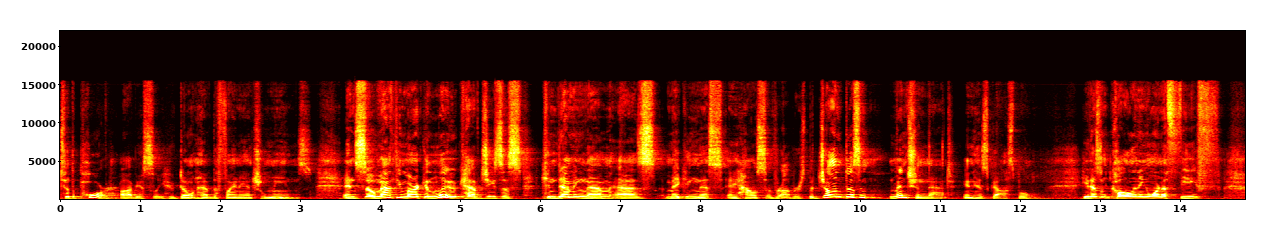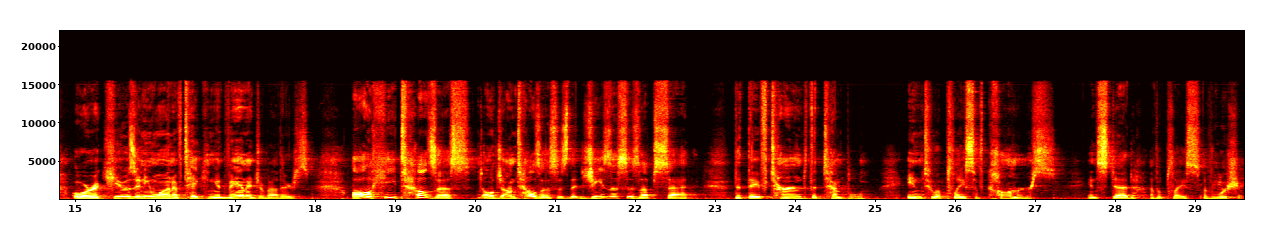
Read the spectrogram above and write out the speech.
to the poor, obviously, who don't have the financial means. And so Matthew, Mark, and Luke have Jesus condemning them as making this a house of robbers. But John doesn't mention that in his gospel. He doesn't call anyone a thief or accuse anyone of taking advantage of others. All he tells us, all John tells us, is that Jesus is upset that they've turned the temple into a place of commerce instead of a place of worship.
